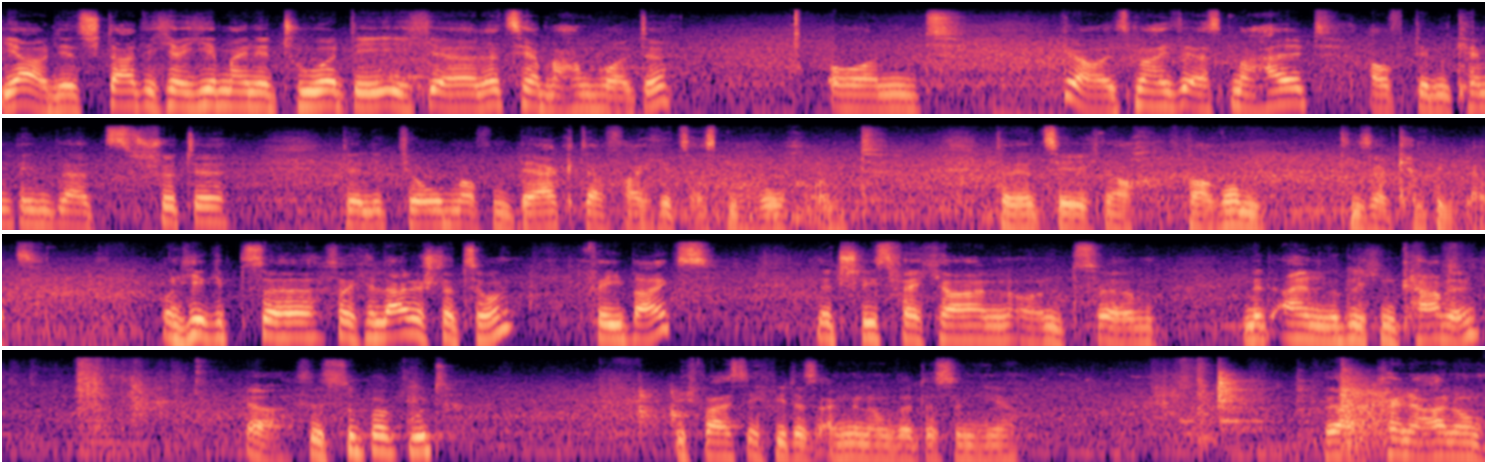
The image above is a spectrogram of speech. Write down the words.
ja, und jetzt starte ich ja hier meine Tour, die ich äh, letztes Jahr machen wollte. Und genau, jetzt mache ich erstmal Halt auf dem Campingplatz Schütte. Der liegt hier oben auf dem Berg, da fahre ich jetzt erstmal hoch und dann erzähle ich noch, warum dieser Campingplatz. Und hier gibt es äh, solche Ladestationen für E-Bikes mit Schließfächern und ähm, mit allen möglichen Kabeln. Ja, es ist super gut ich weiß nicht, wie das angenommen wird. Das sind hier, ja, keine Ahnung,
